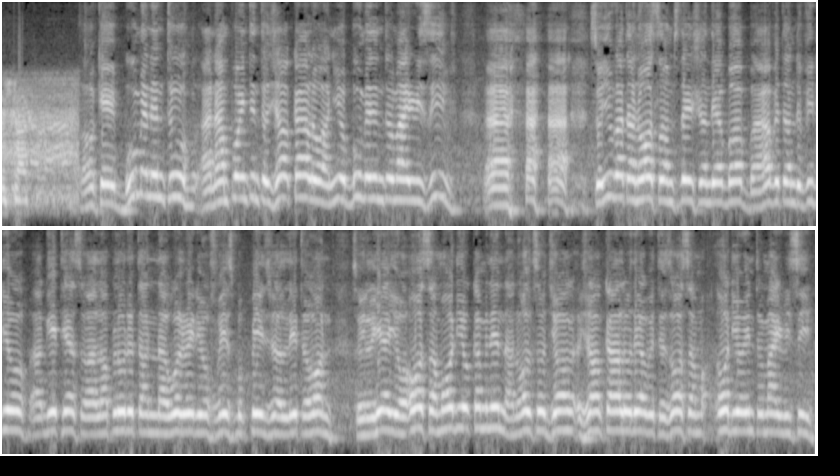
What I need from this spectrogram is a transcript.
Witch Doctor. Okay, booming into, and I'm pointing to Giancarlo, and you're booming into my receive. Uh, so you got an awesome station there, Bob. I have it on the video uh, gate here, so I'll upload it on the World Radio Facebook page uh, later on. So you'll hear your awesome audio coming in, and also Jean Giancarlo there with his awesome audio into my receive.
